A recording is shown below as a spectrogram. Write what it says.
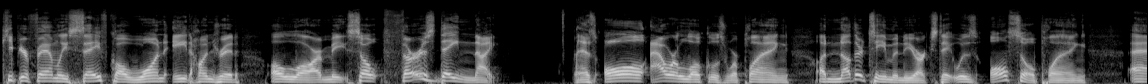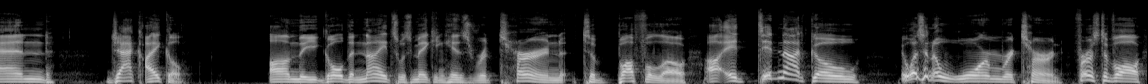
Keep your family safe. Call 1 800 Alarm Me. So, Thursday night, as all our locals were playing, another team in New York State was also playing, and Jack Eichel on the Golden Knights was making his return to Buffalo. Uh, it did not go. It wasn't a warm return. First of all,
